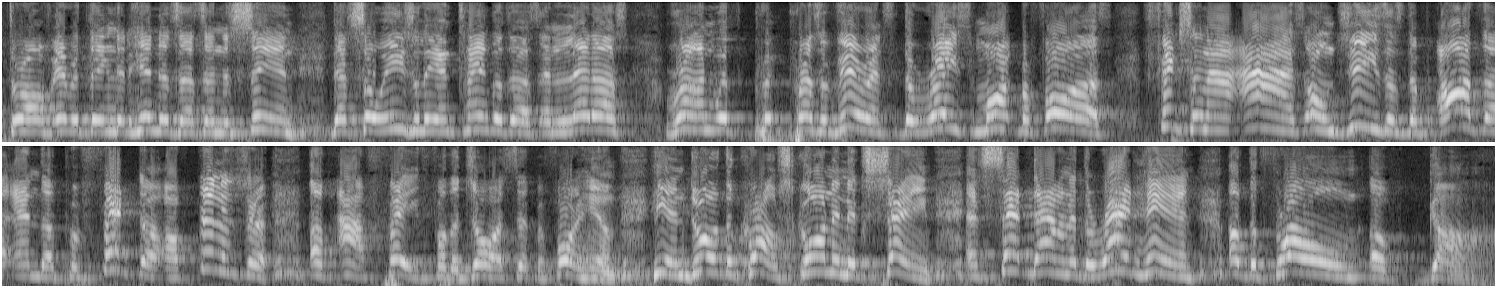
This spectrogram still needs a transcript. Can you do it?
throw off everything that hinders us and the sin that so easily entangles us, and let us run with perseverance the race marked before us, fixing our eyes on Jesus, the author and the perfecter or finisher of our faith, for the joy set before him. He endured the cross, scorning its shame, and sat down at the right hand of the throne of God.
